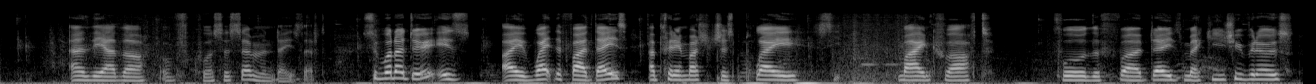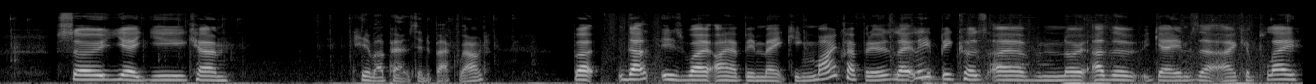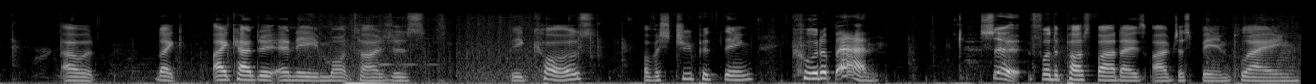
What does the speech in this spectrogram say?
and the other of course has seven days left. So what I do is I wait the five days. I pretty much just play Minecraft for the five days, make YouTube videos. So yeah, you can hear my parents in the background. But that is why I have been making Minecraft videos lately because I have no other games that I can play. I would, like, I can't do any montages because of a stupid thing called a ban. So, for the past five days, I've just been playing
